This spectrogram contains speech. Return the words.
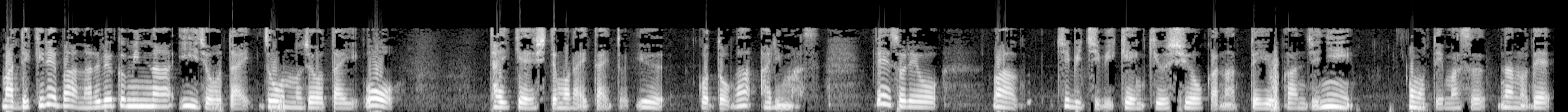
まあできればなるべくみんないい状態、ゾーンの状態を体験してもらいたいということがあります。で、それを、まあ、ちびちび研究しようかなっていう感じに思っています。なので、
